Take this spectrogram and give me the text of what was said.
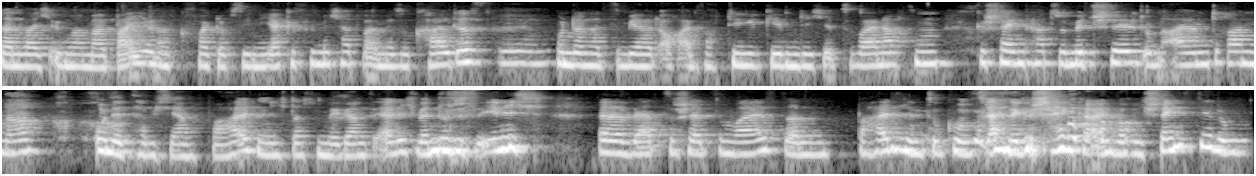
dann war ich irgendwann mal bei ihr und habe gefragt, ob sie eine Jacke für mich hat, weil mir so kalt ist. Ja. Und dann hat sie mir halt auch einfach die gegeben, die ich ihr zu Weihnachten geschenkt hatte, mit Schild und allem dran. Ne? Und jetzt habe ich sie einfach behalten. Ich dachte mir ganz ehrlich, wenn du das eh nicht äh, wertzuschätzen weißt, dann behalte ich in Zukunft deine Geschenke einfach. Ich schenk's dir, du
